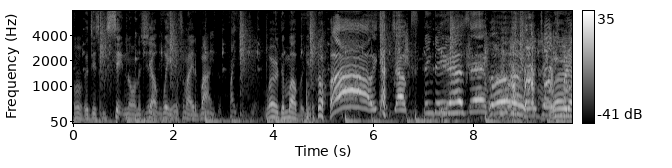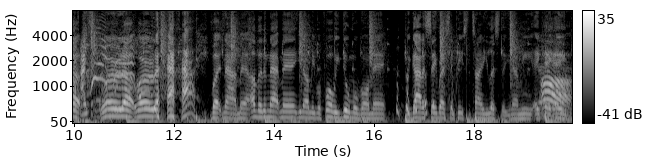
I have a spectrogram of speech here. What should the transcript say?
mm. would just be sitting on the You shelf waiting for somebody to buy. It. need to fight the gym. Word the mother. oh, we got jokes. Ding, ding. You know what I'm saying? Word up. Word up. Word up. but nah, man, other than that, man, you know what I mean? Before we do move on, man, we gotta say rest in peace to Tiny Lister, you know what I mean? AKA Ah.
